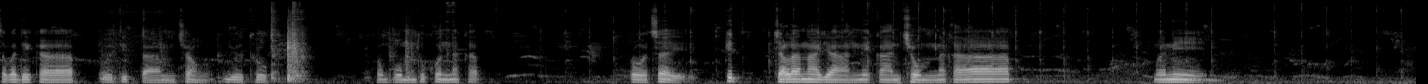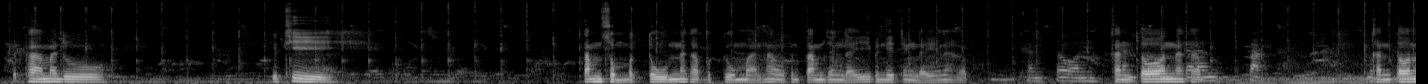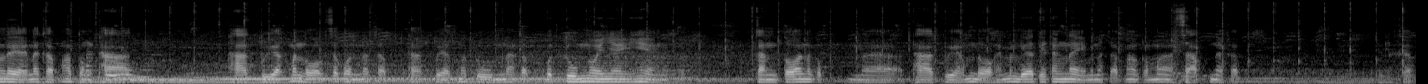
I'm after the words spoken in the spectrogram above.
สวัสดีครับผู้ติดตามช่อง YouTube ของผมทุกคนนะครับ โปรดใช้พิจารณญาณในการชมนะครับเมื่อนี้จะพามาดูวิธีตำสมบักตูมนะครับบักตูมบ้านเฮาเป็นตำจังไดเป็นเฮ็ดจังไดนะครับ ขั้นตอนขั้นตอนนะครับการปัก ขั้นตอนแรกนะครับเฮาต้องทามะกรูดถากเปลือกมันออกซะก่อนนะครับถากเปลือกมะตูมนะครับบักตูมหน่วยใหญ่แห้งนะครับกันตอนแล้วก็มาถากเปลือกมันออกให้มันเหลือแต่ข้งในมันนะครับเอาก็มาสับนะครับนะครับ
